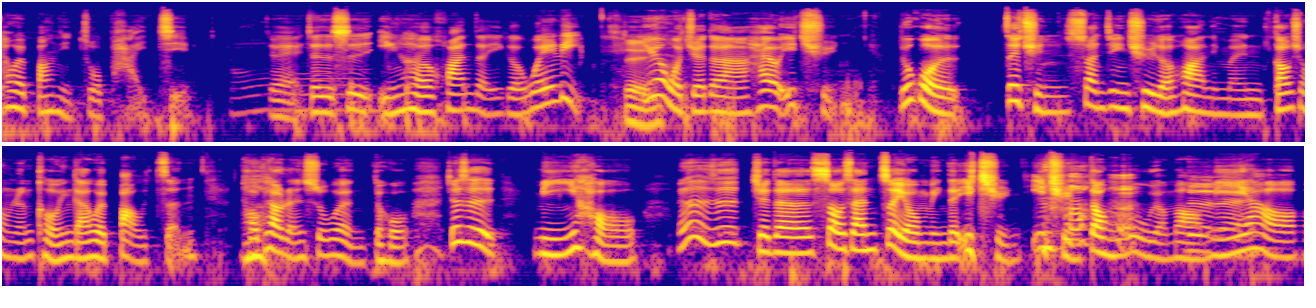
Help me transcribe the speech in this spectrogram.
它会帮你做排解。对，这就是银河欢的一个威力。对，因为我觉得啊，还有一群，如果这群算进去的话，你们高雄人口应该会暴增，投票人数会很多。就是猕猴，我真的是觉得寿山最有名的一群 一群动物，有没有？对对对猕猴，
